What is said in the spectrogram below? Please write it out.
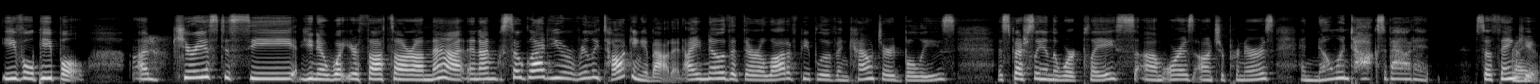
evil people. I'm curious to see, you know, what your thoughts are on that. And I'm so glad you're really talking about it. I know that there are a lot of people who have encountered bullies, especially in the workplace um, or as entrepreneurs, and no one talks about it. So thank right. you.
